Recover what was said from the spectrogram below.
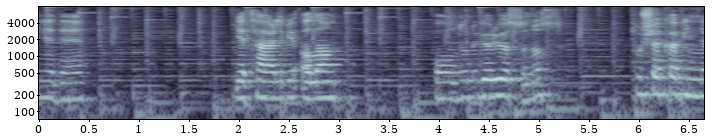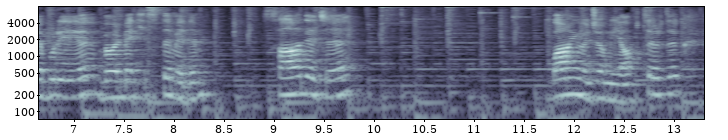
Yine de yeterli bir alan olduğunu görüyorsunuz. Duşakabinle burayı bölmek istemedim. Sadece Banyo camı yaptırdık.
